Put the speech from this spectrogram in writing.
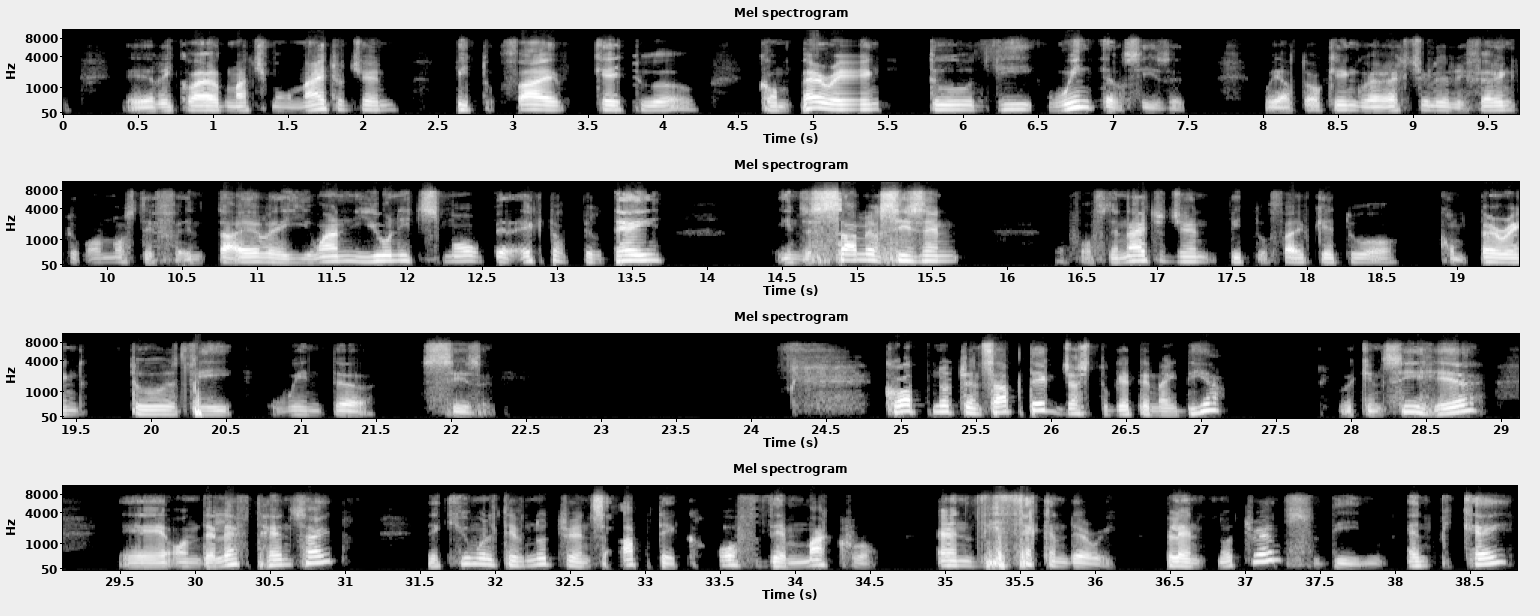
uh, required much more nitrogen, P25, K2O, comparing to the winter season. We are talking, we're actually referring to almost the entire uh, one units more per hectare per day in the summer season of, the nitrogen, P25, K2O, comparing to the winter season. Crop nutrients uptake, just to get an idea, we can see here uh, on the left-hand side, the cumulative nutrients uptake of the macro and the secondary plant nutrients, the NPK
